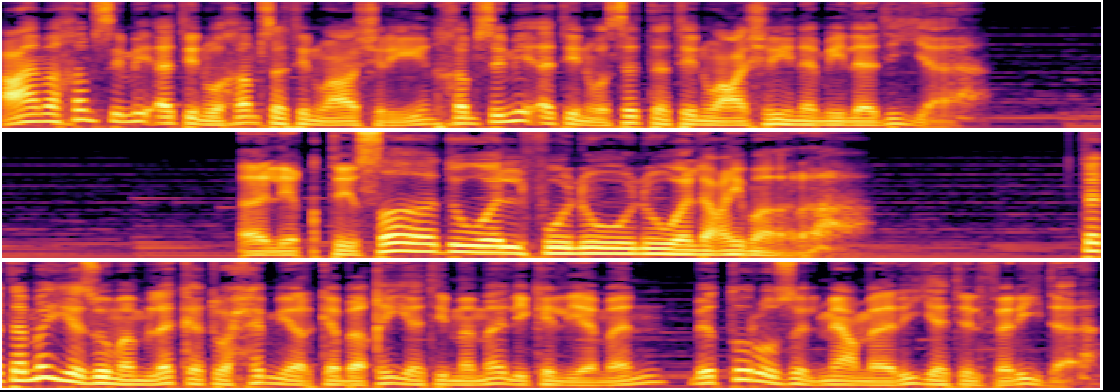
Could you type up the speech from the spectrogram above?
عام 525 526 ميلادية. الاقتصاد والفنون والعمارة تتميز مملكة حمير كبقية ممالك اليمن بالطرز المعمارية الفريدة،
